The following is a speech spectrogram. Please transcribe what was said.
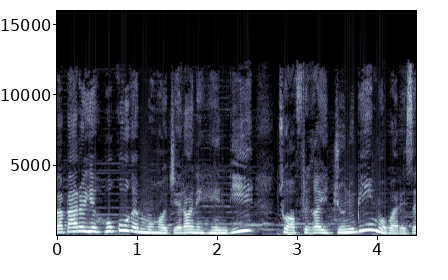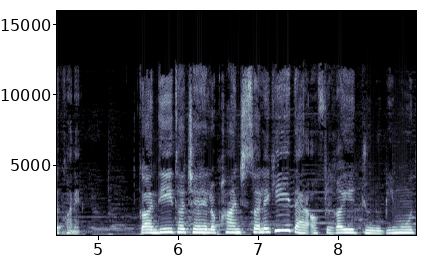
و برای حقوق مهاجران هندی تو آفریقای جنوبی مبارزه کنه. گاندی تا 45 سالگی در آفریقای جنوبی مود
